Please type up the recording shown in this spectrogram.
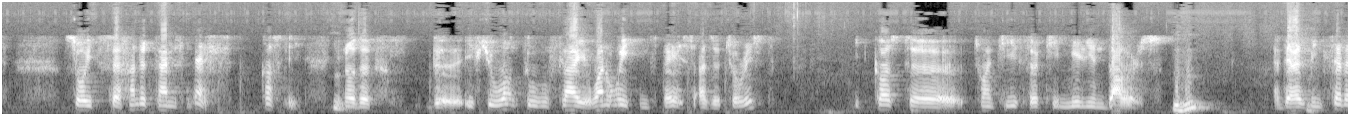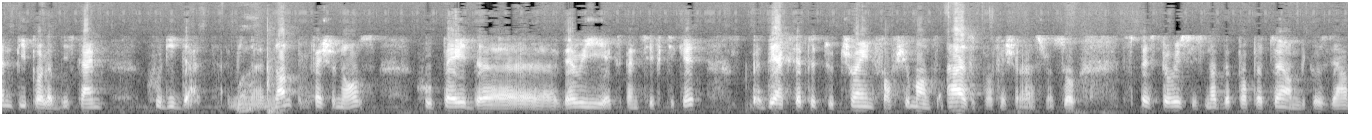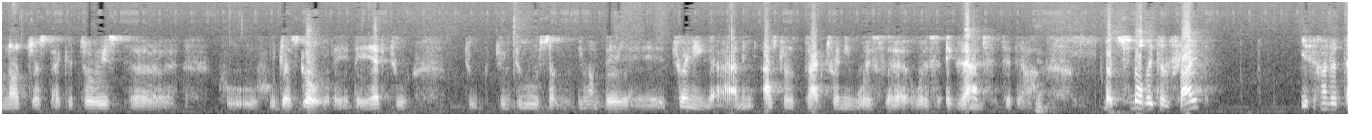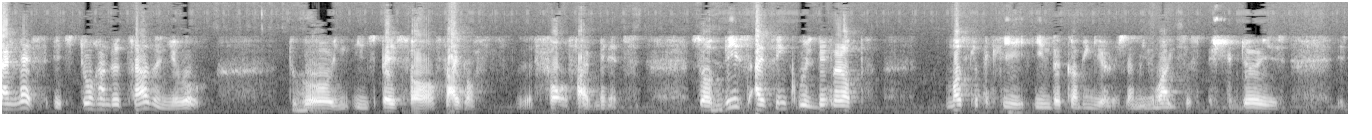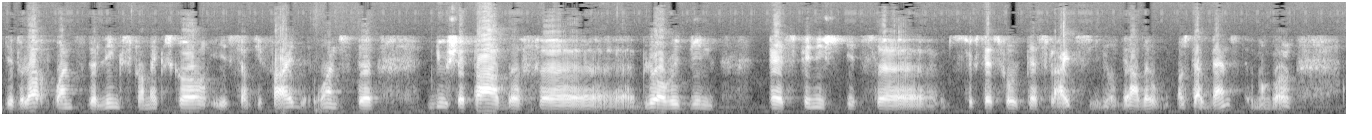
So it's 100 times less costly. Mm. You know, the, the, if you want to fly one week in space as a tourist, it cost uh, 20, 30 million dollars. Mm-hmm. And there has been seven people at this time who did that. I mean, wow. uh, non-professionals who paid a very expensive ticket, but they accepted to train for a few months as a professional astronauts. So space tourist is not the proper term because they are not just like a tourist uh, who, who just go. They, they have to, to, to do some you know, training, I mean, astronaut type training with, uh, with exams, etc. Yeah. But suborbital flight is 100 times less. It's 200,000 euro to oh. go in, in space for five or four or five minutes. So this, I think, will develop most likely in the coming years. I mean, once the Spaceship 2 is is developed, once the Lynx from XCOR is certified, once the New Shepard of uh, Blue Origin has finished its uh, successful test flights, you know, they are the most advanced among all.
